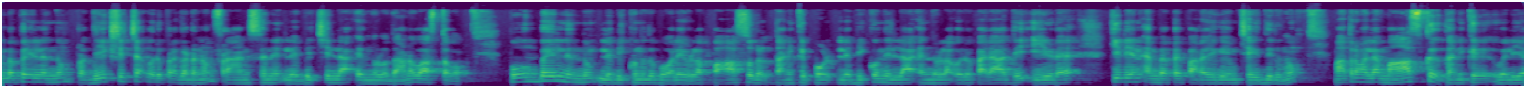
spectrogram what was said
എംബപ്പയിൽ നിന്നും പ്രതീക്ഷിച്ച ഒരു പ്രകടനം ഫ്രാൻസിന് ലഭിച്ചില്ല എന്നുള്ളതാണ് വാസ്തവം. പോഗ്ബയിൽ നിന്നും ലഭിക്കുന്നത് പോലെയുള്ള പാസുകൾ തനിക്കിപ്പോൾ ലഭിക്കുന്നില്ല എന്നുള്ള ഒരു പരാതി ഈയിടെ കിലിയൻ എംബപ്പെ പറയുകയും ചെയ്തിരുന്നു. മാത്രമല്ല മാസ്ക് തനിക്ക് വലിയ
